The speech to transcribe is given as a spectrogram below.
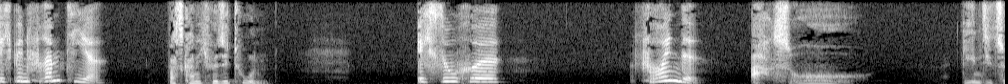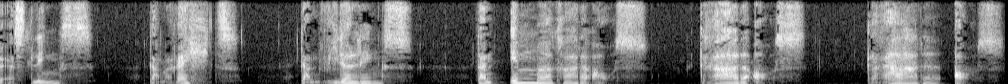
ich bin fremd hier. Was kann ich für Sie tun? Ich suche Freunde. Ach so. Gehen Sie zuerst links, dann rechts, dann wieder links, dann immer geradeaus. Geradeaus. Geradeaus.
